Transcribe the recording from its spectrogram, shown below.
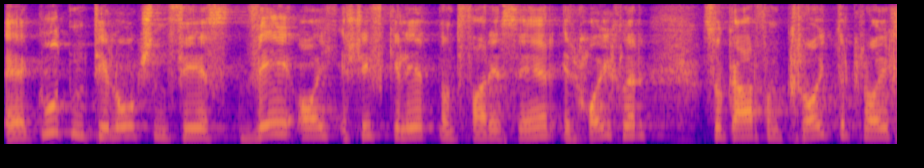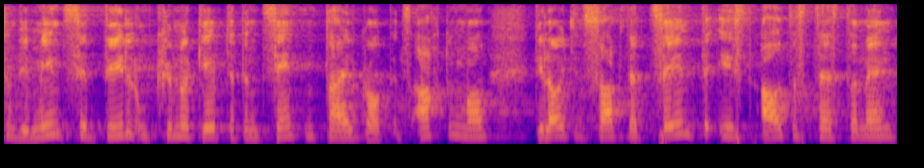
äh, guten theologischen Vers. Weh euch, ihr Schriftgelehrten und Pharisäer, ihr Heuchler, sogar von Kräuterkräuchen wie Minze, Dill und Kümmel gebt ihr den zehnten Teil Gott. Jetzt Achtung mal, die Leute, sagen, der zehnte ist Altes Testament,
